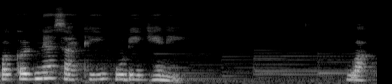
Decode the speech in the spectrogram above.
पकडण्यासाठी उडी घेणे. वाक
